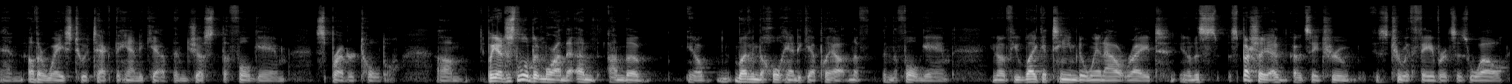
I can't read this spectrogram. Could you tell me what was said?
and other ways to attack the handicap than just the full game spread or total. Um, but yeah, just a little bit more on the on, on the you know letting the whole handicap play out in the in the full game. You know, if you like a team to win outright, you know this especially I, I would say true is true with favorites as well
